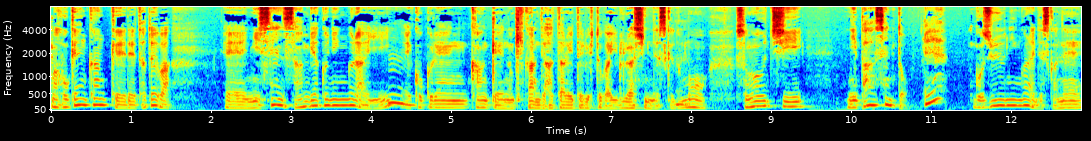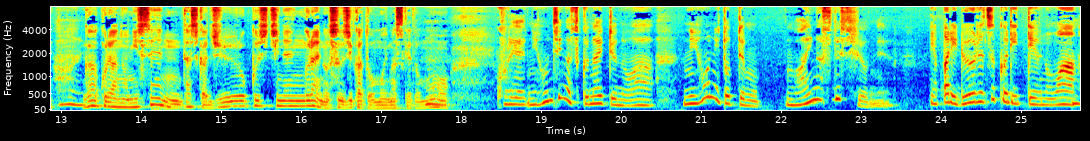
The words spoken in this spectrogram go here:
まあ、保険関係で例えば、えー、2300人ぐらい、うん、国連関係の機関で働いている人がいるらしいんですけども、うん、そのうち2%。え？50人ぐらいですかね、はい、がこれあの2000確か1617年ぐらいの数字かと思いますけども、うん、これ日本人が少ないっていうのは日本にとってもマイナスですよね。やっぱりルール作りっていうのは、うん、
